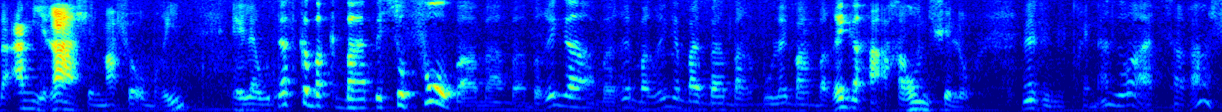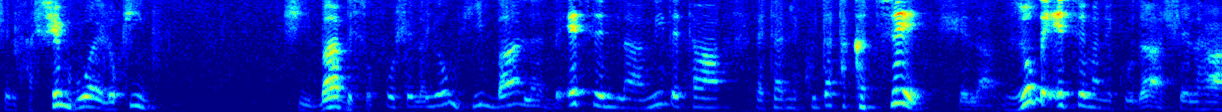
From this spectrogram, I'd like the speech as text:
באמירה של מה שאומרים, אלא הוא דווקא בסופו, ברגע, ברגע, אולי ברגע האחרון שלו. ומבחינה זו ההצהרה של השם הוא האלוקים, שהיא באה בסופו של היום, היא באה בעצם להעמיד את, ה, את הנקודת הקצה של ה, זו בעצם הנקודה של, ה,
